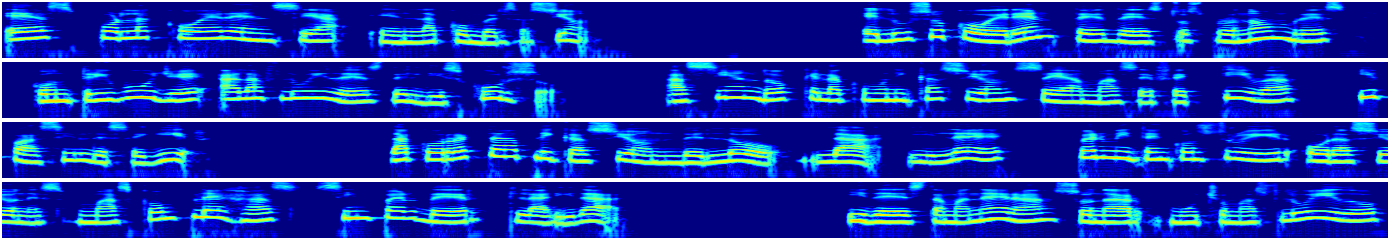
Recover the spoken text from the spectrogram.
es por la coherencia en la conversación. El uso coherente de estos pronombres contribuye a la fluidez del discurso, haciendo que la comunicación sea más efectiva y fácil de seguir. La correcta aplicación de lo, la y le permiten construir oraciones más complejas sin perder claridad. Y de esta manera sonar mucho más fluido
